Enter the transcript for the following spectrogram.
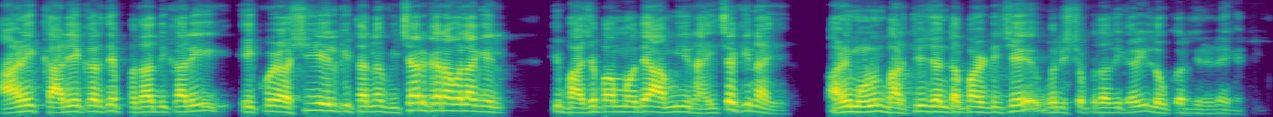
आणि कार्यकर्ते पदाधिकारी एक वेळ अशी येईल की त्यांना विचार करावा लागेल की भाजपामध्ये आम्ही राहायचं की नाही. आणि म्हणून भारतीय जनता पार्टीचे वरिष्ठ पदाधिकारी लवकर निर्णय घेतील.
